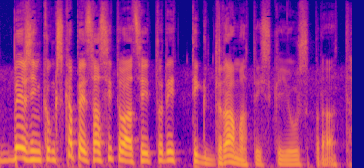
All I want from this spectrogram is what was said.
Bērziņkungs, kāpēc tā situācija tur ir tik dramatiska jūsuprāt?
